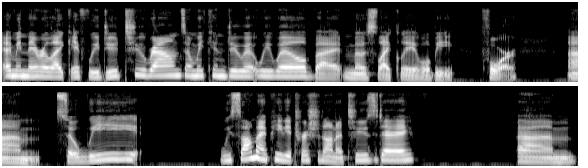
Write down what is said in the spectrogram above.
I mean, they were like, if we do two rounds and we can do it, we will, but most likely it will be four. Um, so we we saw my pediatrician on a Tuesday. Um,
